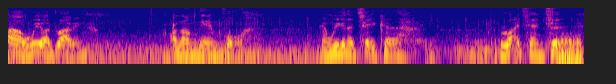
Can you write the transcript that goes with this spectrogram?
Oh, we are driving along the M4 and we're going to take a right hand turn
